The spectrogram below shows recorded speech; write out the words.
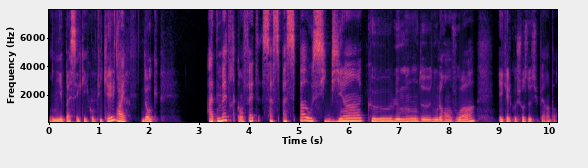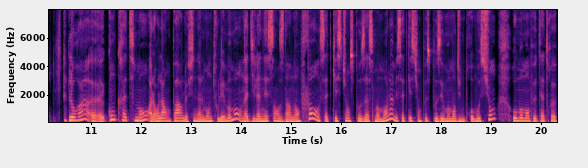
on y est passé qui est compliqué. Oui. Donc, admettre qu'en fait, ça se passe pas aussi bien que le monde nous le renvoie est quelque chose de super important. Laura, euh, concrètement, alors là on parle finalement de tous les moments, on a dit la naissance d'un enfant, cette question se pose à ce moment-là, mais cette question peut se poser au moment d'une promotion, au moment peut-être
